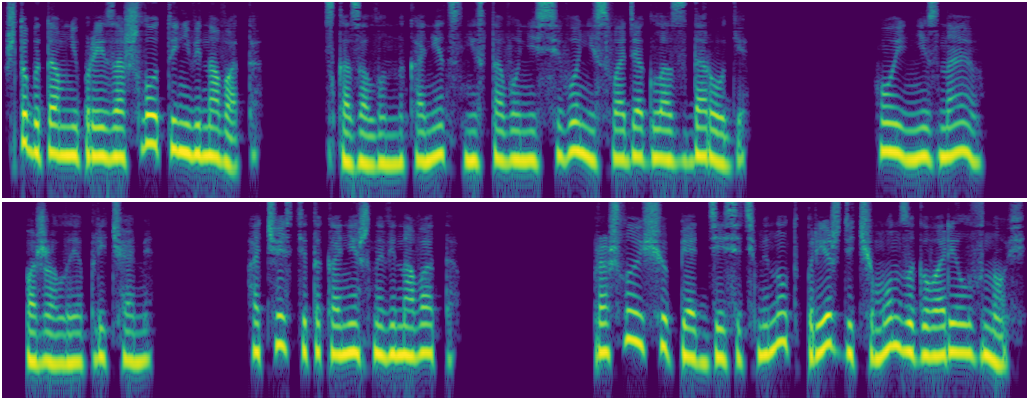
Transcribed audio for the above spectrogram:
что бы там ни произошло, ты не виновата», — сказал он, наконец, ни с того ни с сего, не сводя глаз с дороги. «Ой, не знаю», — пожала я плечами. «Отчасти-то, конечно, виновата». Прошло еще пять-десять минут, прежде чем он заговорил вновь.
